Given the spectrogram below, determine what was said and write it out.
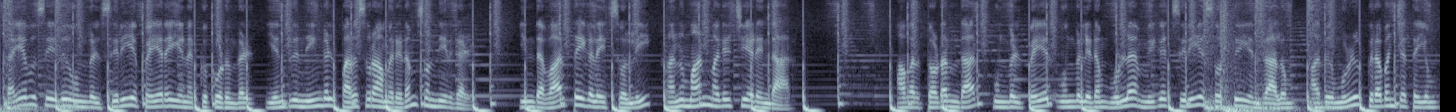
தயவு செய்து உங்கள் சிறிய பெயரை எனக்கு கொடுங்கள் என்று நீங்கள் பரசுராமரிடம் சொன்னீர்கள். இந்த வார்த்தைகளை சொல்லி ஹனுமான் மகிழ்ச்சியடைந்தார். அவர் தொடர்ந்தார் உங்கள் பெயர் உங்களிடம் உள்ள மிகச் சிறிய சொத்து என்றாலும் அது முழு பிரபஞ்சத்தையும்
